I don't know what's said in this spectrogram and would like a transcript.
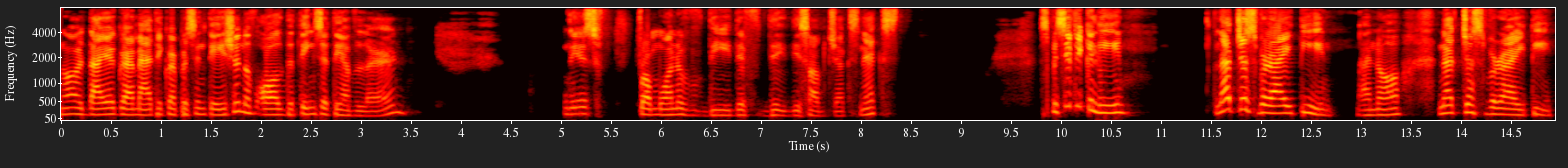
no, or diagrammatic representation of all the things that they have learned. This is from one of the, the, the, the subjects. Next. Specifically, not just variety, ano, not just variety,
